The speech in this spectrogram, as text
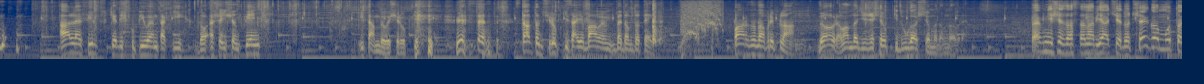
Ale filtr kiedyś kupiłem taki do E65 i tam były śrubki. Ten, stamtąd śrubki zajebałem, będą do tego. Bardzo dobry plan. Dobra, mam nadzieję, że śrubki długością będą dobre. Pewnie się zastanawiacie, do czego mu to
